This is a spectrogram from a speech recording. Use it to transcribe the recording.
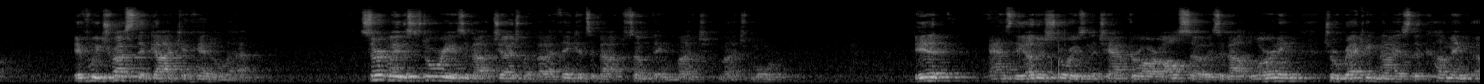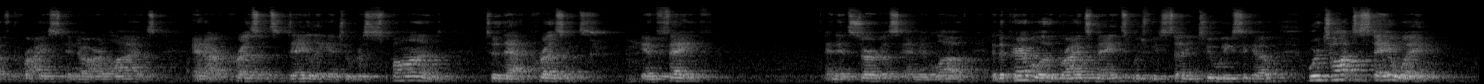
if we trust that God can handle that. Certainly, the story is about judgment, but I think it's about something much, much more. It, as the other stories in the chapter are also, is about learning to recognize the coming of Christ into our lives and our presence daily and to respond to that presence in faith and in service and in love. In the parable of the bridesmaids, which we studied two weeks ago, we're taught to stay awake,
